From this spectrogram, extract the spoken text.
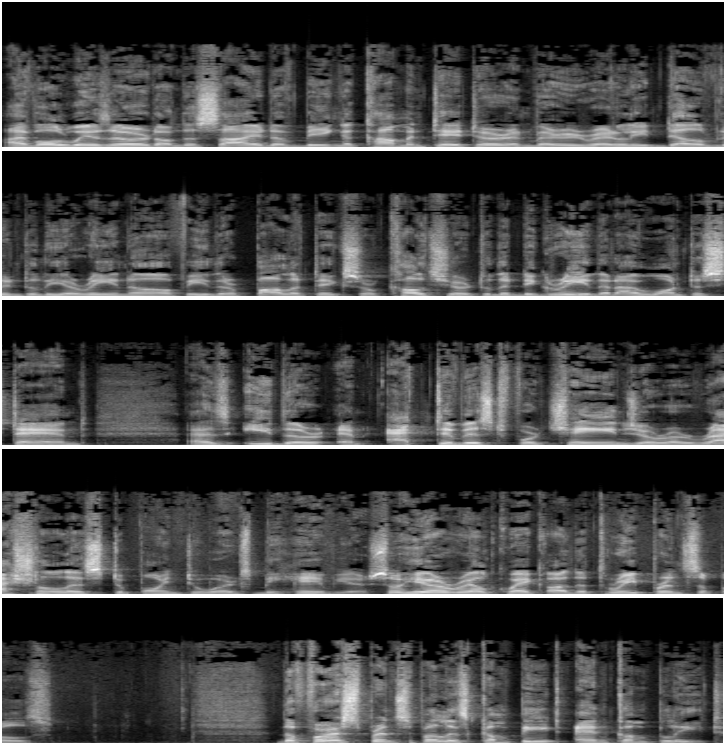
I've always erred on the side of being a commentator and very rarely delved into the arena of either politics or culture to the degree that I want to stand as either an activist for change or a rationalist to point towards behavior. So, here, real quick, are the three principles. The first principle is compete and complete.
